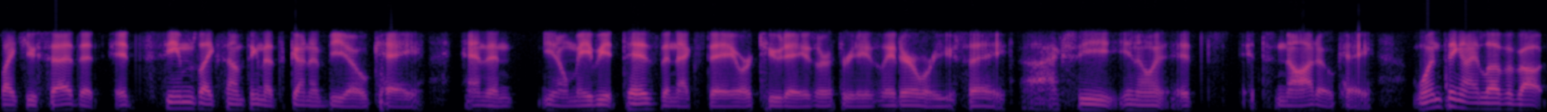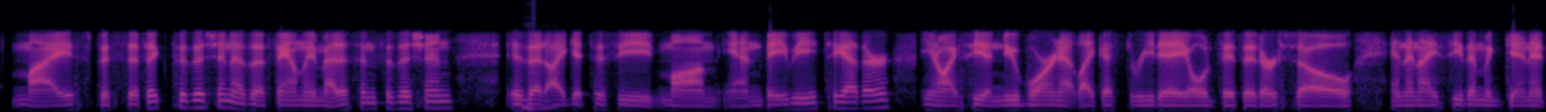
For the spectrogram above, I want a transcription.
like you said that it seems like something that's going to be okay and then you know maybe it is the next day or two days or three days later where you say actually you know it, it's it's not okay. One thing I love about my specific position as a family medicine physician is that mm-hmm. I get to see mom and baby together. You know, I see a newborn at like a three day old visit or so, and then I see them again at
